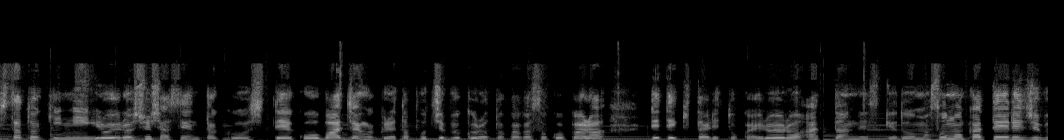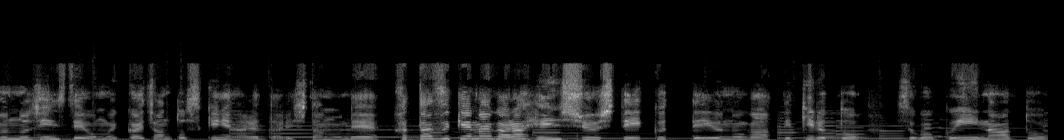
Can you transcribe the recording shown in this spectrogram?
した時にいろいろ取捨選択をしてこうおばあちゃんがくれたポチ袋とかがそこから出てきたりとかいろいろあったんですけど、まあ、その過程で自分の人生をもう一回ちゃんと好きになれたりしたので片付けながら編集していくっていうのができるとすごくいいなと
